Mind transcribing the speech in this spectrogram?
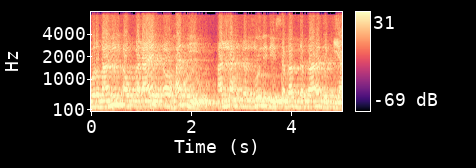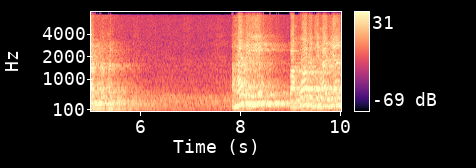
قربانی او قلایت او هدی الله ګرځول دي سبب د پاره د قیام نه هدي په خوا به جهاديان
